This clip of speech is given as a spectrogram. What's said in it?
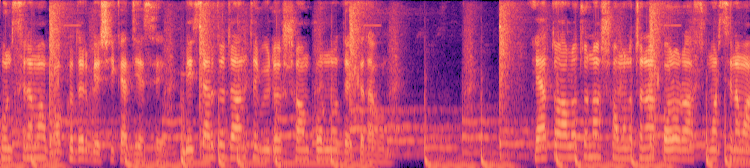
কোন সিনেমা ভক্তদের বেশি কাজিয়েছে? বিস্তারিত জানতে ভিডিও সম্পূর্ণ দেখতে থাকুন। এত আলোচনা, সমালোচনার পরও রাজকুমার সিনেমা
